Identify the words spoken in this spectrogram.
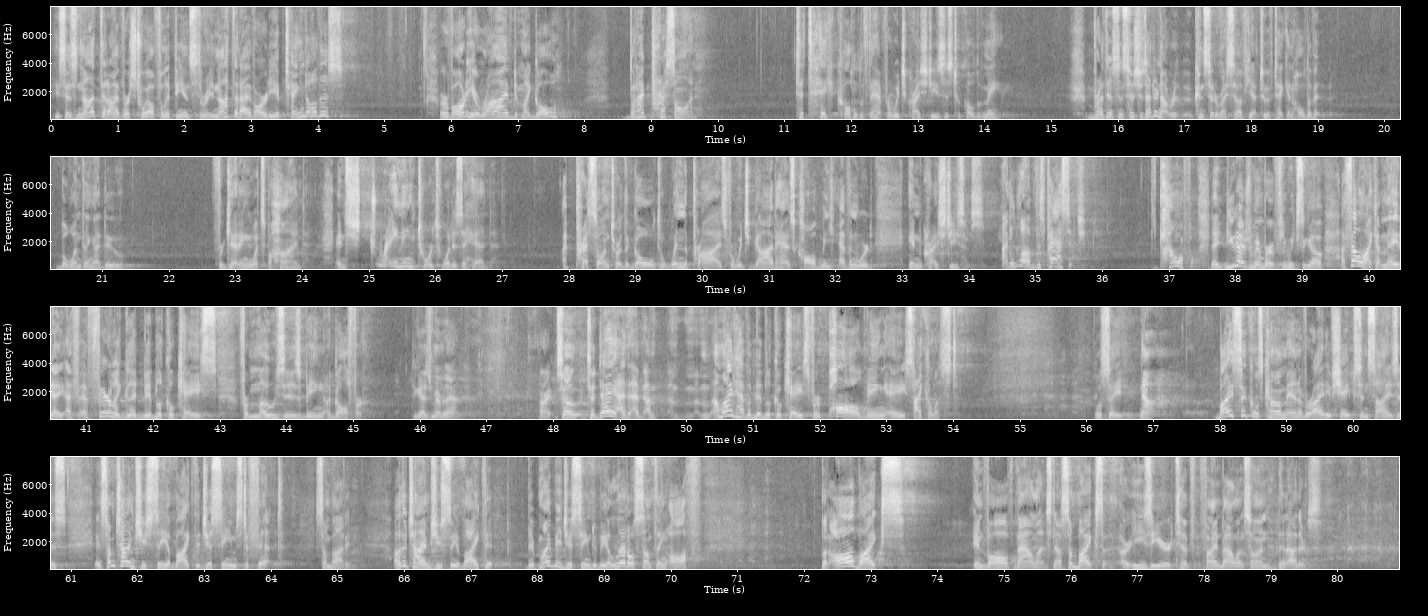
He says, Not that I, verse 12, Philippians 3, not that I've already obtained all this or have already arrived at my goal, but I press on to take hold of that for which Christ Jesus took hold of me. Brothers and sisters, I do not re- consider myself yet to have taken hold of it, but one thing I do, forgetting what's behind and straining towards what is ahead. I press on toward the goal to win the prize for which God has called me heavenward in Christ Jesus. I love this passage. It's powerful. Now, you guys remember a few weeks ago, I felt like I made a, a, fairly good biblical case for Moses being a golfer. Do you guys remember that? All right, so today I, I, I, might have a biblical case for Paul being a cyclist. We'll see. Now, Bicycles come in a variety of shapes and sizes, and sometimes you see a bike that just seems to fit somebody. Other times you see a bike that there might be just seem to be a little something off. But all bikes involve balance. Now, some bikes are easier to find balance on than others.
